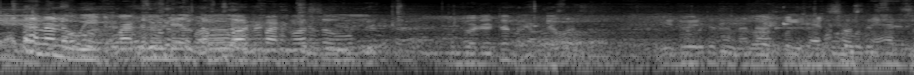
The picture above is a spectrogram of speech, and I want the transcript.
ఏదన్నా నువ్వు ఇటు పక్కన ఉండి వెళ్తావు అటు పక్కన వస్తావు. హెడ్స్ వస్తున్నాయి హెడ్స్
